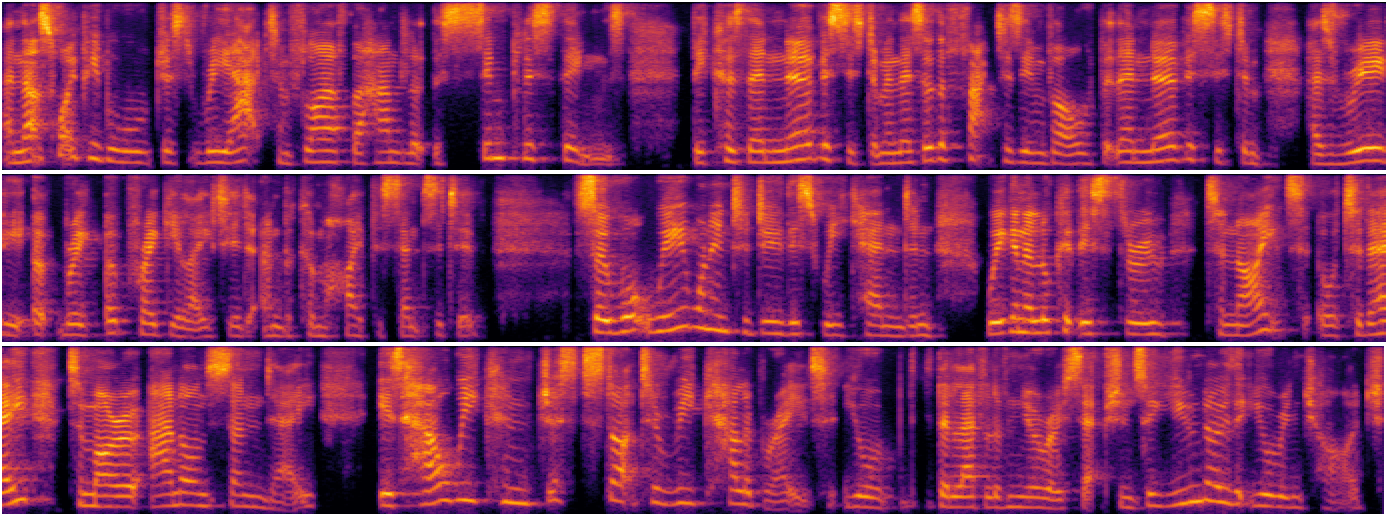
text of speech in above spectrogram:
And that's why people will just react and fly off the handle at the simplest things because their nervous system, and there's other factors involved, but their nervous system has really upregulated and become hypersensitive. So, what we're wanting to do this weekend, and we're going to look at this through tonight or today, tomorrow, and on Sunday, is how we can just start to recalibrate your the level of neuroception. So you know that you're in charge.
